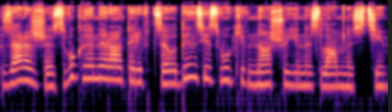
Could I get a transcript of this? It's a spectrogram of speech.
Зараз же звук генераторів це один зі звуків нашої незламності.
